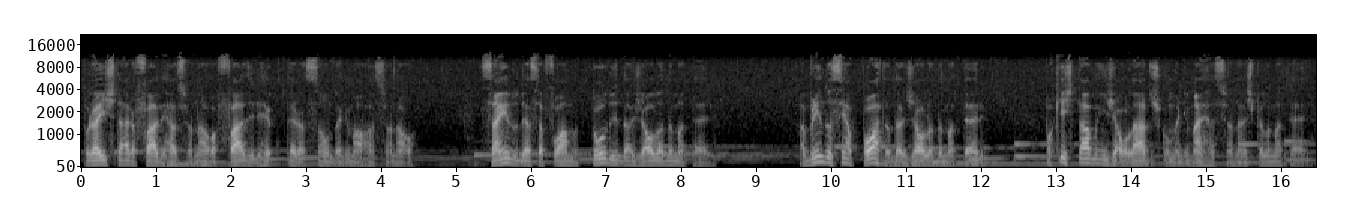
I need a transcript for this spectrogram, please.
por aí estar a fase racional, a fase de recuperação do animal racional, saindo dessa forma todos da jaula da matéria, abrindo assim a porta da jaula da matéria, porque estavam enjaulados como animais racionais pela matéria.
